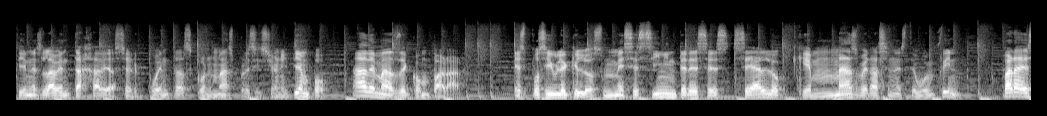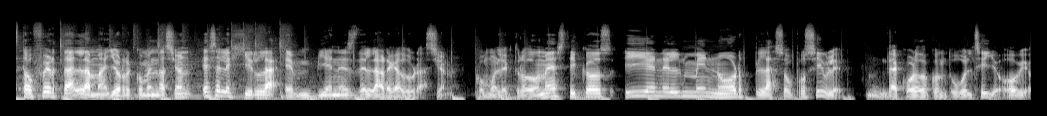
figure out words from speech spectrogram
tienes la ventaja de hacer cuentas con más precisión y tiempo, además de comparar. Es posible que los meses sin intereses sea lo que más verás en este buen fin. Para esta oferta, la mayor recomendación es elegirla en bienes de larga duración, como electrodomésticos y en el menor plazo posible, de acuerdo con tu bolsillo, obvio.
